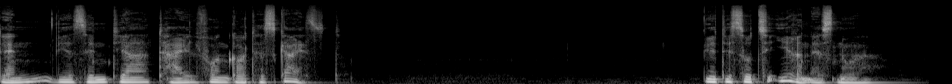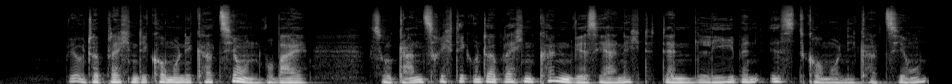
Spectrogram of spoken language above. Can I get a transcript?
Denn wir sind ja Teil von Gottes Geist. Wir dissoziieren es nur. Wir unterbrechen die Kommunikation, wobei so ganz richtig unterbrechen können wir sie ja nicht, denn Leben ist Kommunikation.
